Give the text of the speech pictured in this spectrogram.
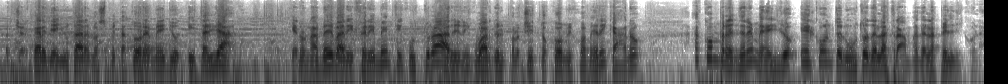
per cercare di aiutare lo spettatore medio italiano, che non aveva riferimenti culturali riguardo il progetto comico americano, a comprendere meglio il contenuto della trama della pellicola.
